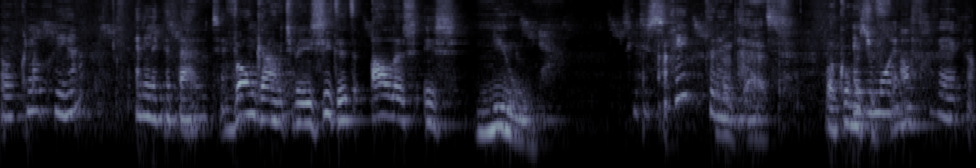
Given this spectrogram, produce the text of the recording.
Ook nog, ja. En lekker buiten. woonkamertje, maar je ziet het, alles is nieuw. Ziet er schitterend uit. uit. Wat kom En je zo mooi afgewerkt. dan.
